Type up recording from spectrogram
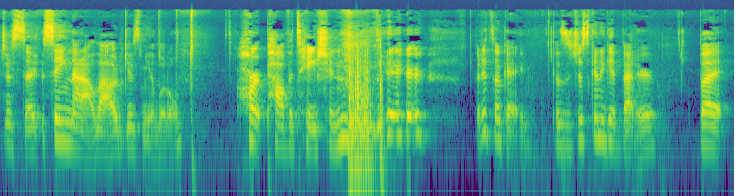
just say, saying that out loud gives me a little heart palpitation there. But it's okay because it's just going to get better. But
